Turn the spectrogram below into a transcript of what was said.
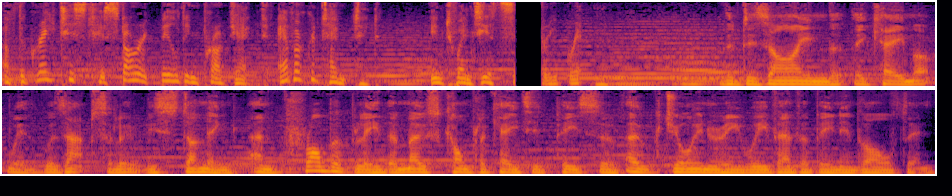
of the greatest historic building project ever attempted in 20th century Britain. The design that they came up with was absolutely stunning and probably the most complicated piece of oak joinery we've ever been involved in.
